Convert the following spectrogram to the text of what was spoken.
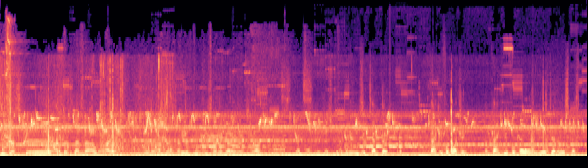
You just uh, understand the outside. You don't understand the beauty inside the heart. That's, that's the news at 10.30. Thank you for watching, and thank you for all your generous messages.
